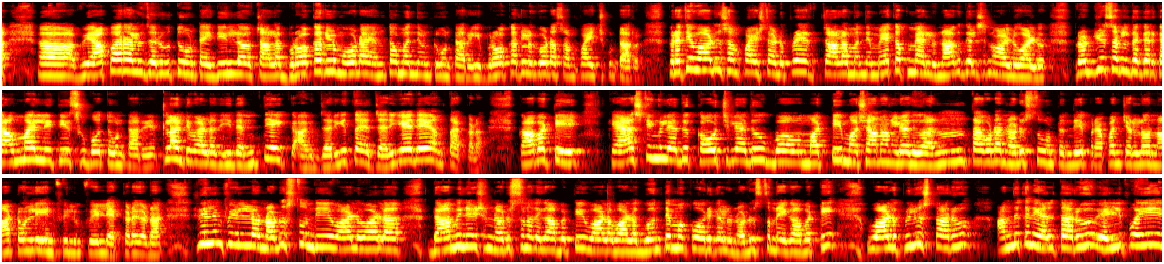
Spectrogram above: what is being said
వ్యాపారాలు జరుగుతూ ఉంటాయి. దీనిలో చాలా బ్రోకర్లు కూడా ఎంతోమంది ఉంటూ ఉంటారు. ఈ బ్రోకర్లు కూడా సంపాదించుకుంటారు. ప్రతివాడు సంపాదిస్తాడు. చాలామంది మేకప్ మ్యాన్లు నాకు తెలిసిన వాళ్ళు వాళ్ళు ప్రొడ్యూసర్ల దగ్గరికి అమ్మాయిల్ని తీసుకుపోతూ ఉంటారు. ఎట్లాంటి వాళ్ళని ఇదంతే జరిగితే జరిగేదే అంత అక్కడ. కాబట్టి క్యాస్టింగ్ లేదు కౌచ్ లేదు మట్టి మశానం లేదు అంతా కూడా నడుస్తూ ఉంటుంది. ప్రపంచంలో not only in film field ఎక్కడ కూడా. ఫిల్మ్ ఫీల్డ్లో నడుస్తుంది. వాళ్ళు వాళ్ళ డామినేషన్ నడుస్తున్నది కాబట్టి వాళ్ళ వాళ్ళ గొంతెమ్మ కోరికలు నడుస్తున్నాయి కాబట్టి వాళ్ళు పిలుస్తారు. అందుకని వెళ్తారు. వెళ్ళిపోయి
